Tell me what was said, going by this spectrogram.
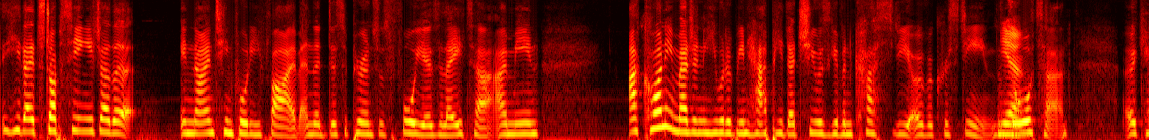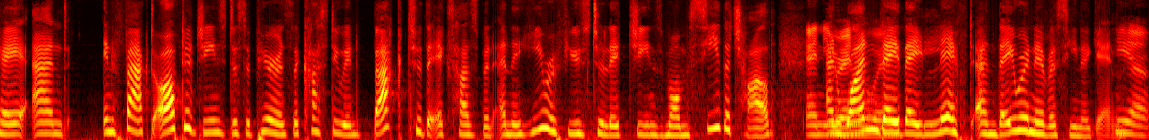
he they'd stopped seeing each other in 1945 and the disappearance was 4 years later, I mean, I can't imagine he would have been happy that she was given custody over Christine, the Yeah. daughter. Okay, and in fact, after Jean's disappearance, the custody went back to the ex-husband, and then he refused to let Jean's mom see the child. And, and one away. day they left, and they were never seen again. Yeah.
